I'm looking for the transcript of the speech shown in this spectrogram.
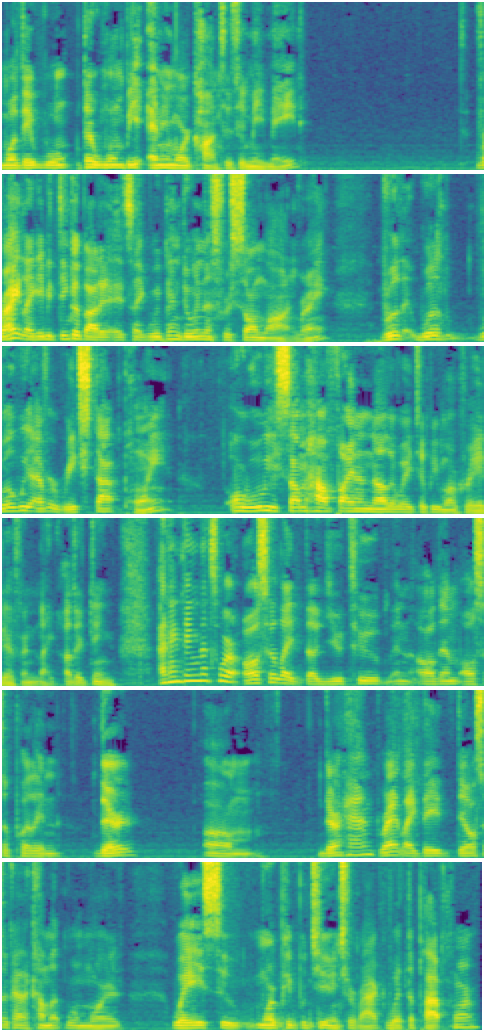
where they won't there won't be any more content to be made? Right? Like if you think about it, it's like we've been doing this for so long, right? Will will will we ever reach that point? Or will we somehow find another way to be more creative and like other things? And I think that's where also like the YouTube and all them also put in their um their hand right? Like they they also gotta come up with more ways to more people to interact with the platform.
